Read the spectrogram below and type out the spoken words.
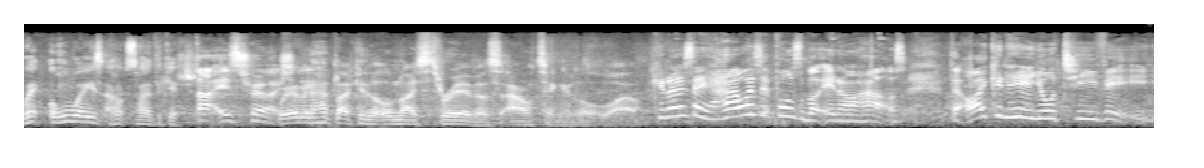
We're always outside the kitchen. That is true, We actually. haven't had like a little nice three of us outing in a little while. Can I say, how is it possible in our house that I can hear your TV,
